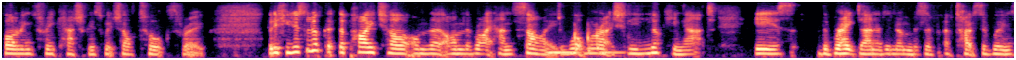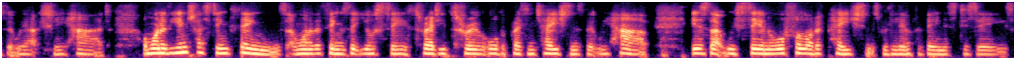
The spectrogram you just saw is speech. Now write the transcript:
following three categories, which I'll talk through. But if you just look at the pie chart on the on the right hand side, what we're actually looking at is the breakdown of the numbers of, of, types of wounds that we actually had. And one of the interesting things, and one of the things that you'll see threaded through all the presentations that we have, is that we see an awful lot of patients with lymphovenous disease.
